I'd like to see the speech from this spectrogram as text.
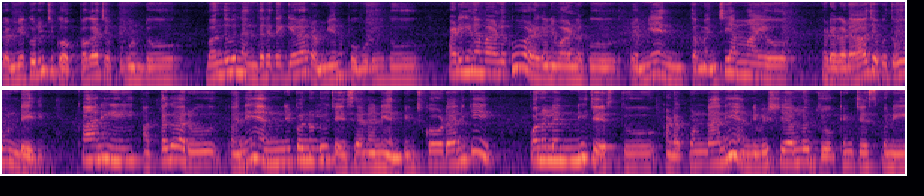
రమ్య గురించి గొప్పగా చెప్పుకుంటూ బంధువులందరి దగ్గర రమ్యను పొగుడుతూ అడిగిన వాళ్ళకు అడగని వాళ్ళకు రమ్య ఎంత మంచి అమ్మాయో గడగడా చెబుతూ ఉండేది. కానీ అత్తగారు తనే అన్ని పనులు చేశానని అనిపించుకోవడానికి పనులన్నీ చేస్తూ అడగకుండానే అన్ని విషయాల్లో జోక్యం చేసుకుని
